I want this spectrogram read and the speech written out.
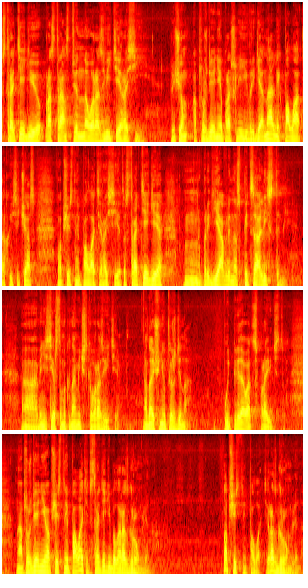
стратегию пространственного развития России. Причем обсуждения прошли и в региональных палатах, и сейчас в Общественной палате России. Эта стратегия предъявлена специалистами а, Министерством экономического развития. Она еще не утверждена, будет передаваться в правительство. На обсуждении в Общественной палате эта стратегия была разгромлена. В Общественной палате разгромлена.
